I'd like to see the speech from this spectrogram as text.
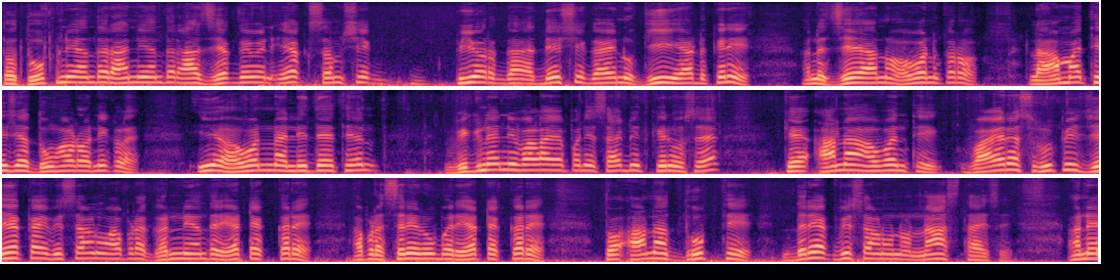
તો ધૂપની અંદર આની અંદર આ જે ગવે એક ચમચી પ્યોર ગાય, દેશી ગાયનું ઘી એડ કરી અને જે આનું હવન કરો, એટલે આમાંથી જે ધુમાડો નીકળે, એ હવનના લીધે થઈને વિજ્ઞાનીવાળાએ પણ એ સાબિત કર્યું છે કે આના હવનથી વાયરસ રૂપી જે કાંઈ વિષાણુ આપણા ઘરની અંદર એટેક કરે, આપણા શરીર ઉપર એટેક કરે, તો આના ધૂપથી દરેક વિષાણુનો નાશ થાય છે. અને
